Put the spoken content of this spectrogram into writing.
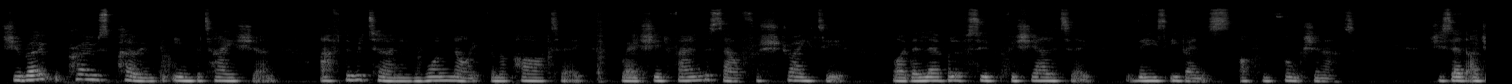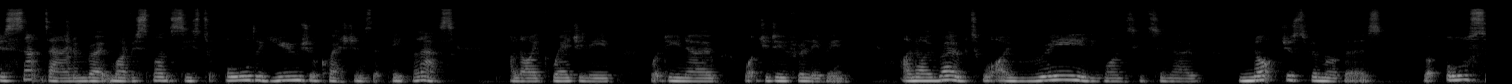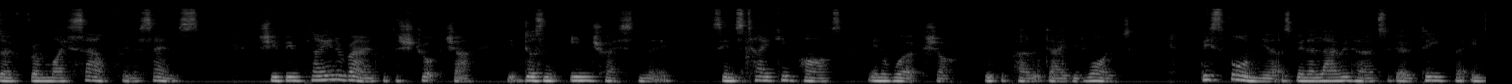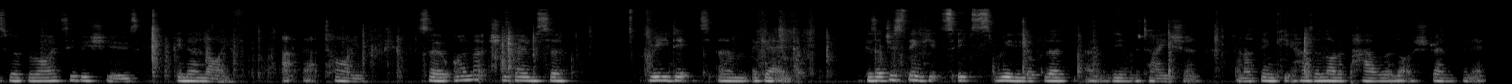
She wrote the prose poem, The Invitation, after returning one night from a party where she'd found herself frustrated by the level of superficiality these events often function at. She said, I just sat down and wrote my responses to all the usual questions that people ask. Like, where do you live? What do you know? What do you do for a living? And I wrote what I really wanted to know, not just from others, but also from myself in a sense. She'd been playing around with the structure, it doesn't interest me, since taking part in a workshop with the poet David Whyte. This formula has been allowing her to go deeper into a variety of issues in her life at that time. So I'm actually going to read it um, again because I just think it's it's really lovely, um, the invitation, and I think it has a lot of power, a lot of strength in it.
